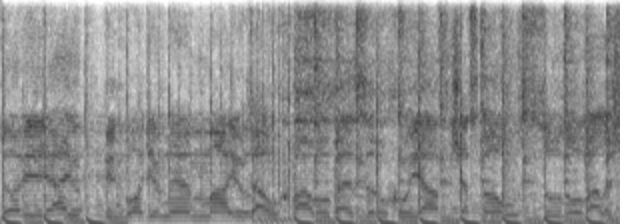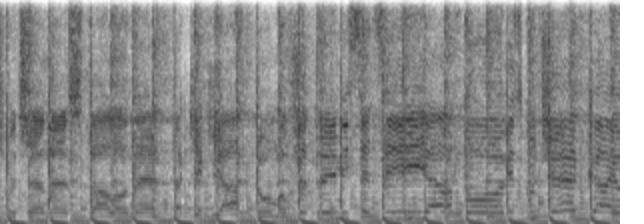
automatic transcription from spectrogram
довіряю, відводів не маю. Та ухвалу без руху я вчасно усунув, але швидше не стало не так, як я думав. Вже три місяці я повістку чекаю.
